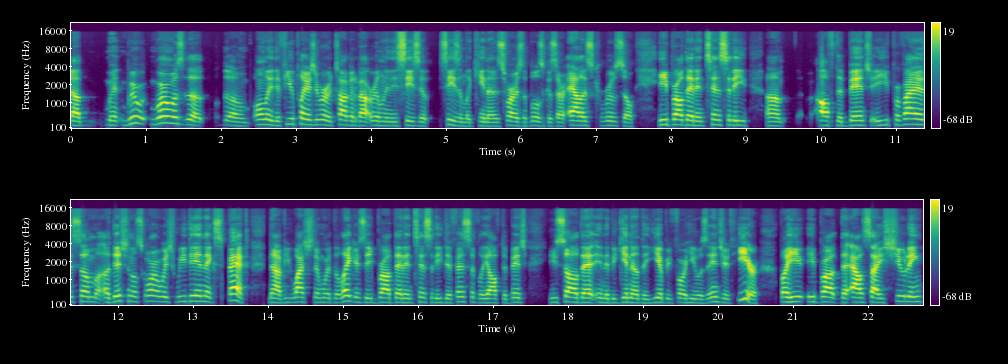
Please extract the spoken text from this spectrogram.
Uh, when we were, where was the the only the few players we were talking about early in the season, season, Lakina, as far as the Bulls because are Alex Caruso. He brought that intensity um, off the bench. He provided some additional scoring, which we didn't expect. Now, if you watched them with the Lakers, he brought that intensity defensively off the bench. You saw that in the beginning of the year before he was injured here, but he, he brought the outside shooting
